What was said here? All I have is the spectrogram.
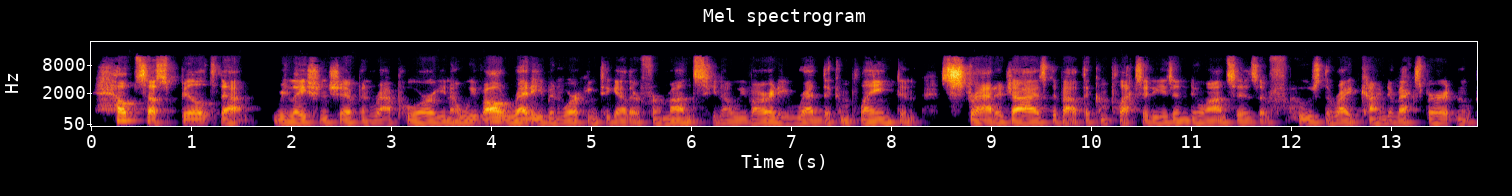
helps us build that relationship and rapport. You know, we've already been working together for months. You know, we've already read the complaint and strategized about the complexities and nuances of who's the right kind of expert. And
